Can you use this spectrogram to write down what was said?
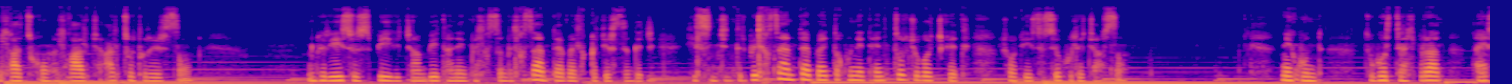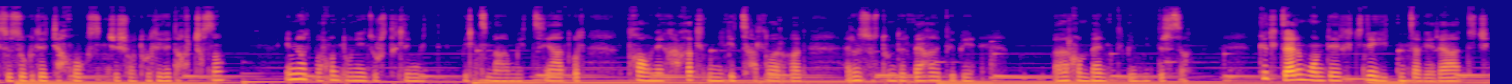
Хулгай зөвхөн хулгайлж аль зүтгэр ирсэн. Үнэхээр Иесус би гэж юм би таныг бэлгсэн бэлгсэн амтай байх гэж ирсэн гэж хэлсэн чинь тэр бэлгсэн амтай байдаг хүнээ танилцуулж өгөөч гэдэл шууд Иесусыг хүлээж авсан нэг хүнд зүгээр залбираад та Иесусыг хүлээж авах уу гэсэн чинь шууд хүлээгээд авчихсан. Энэ бол бурхан түүний зүрстгэлийг бэлдсэн байгаа мэдсэн. Яагтвэл тухайн хүнийг харахад л миний гэж салуу оргоод ариун сүс түн дээр байгаа гэдгийг би ойрхон байна гэдгийг би мэдэрсэн. Гэтэл зарим хүн дээр хичнээн хитэн цаг яриад ч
